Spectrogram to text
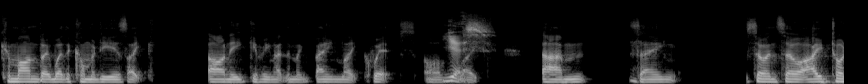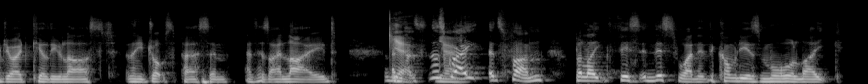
Commando where the comedy is like Arnie giving like the McBain like quips of like Yes. um, saying, "So and so, I told you I'd kill you last," and then he drops the person and says, "I lied." And yeah. that's, that's yeah. great. It's fun, but like this in this one, the comedy is more like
